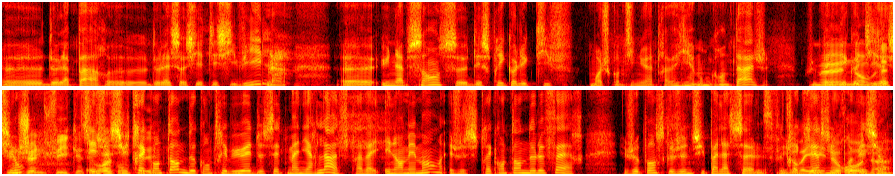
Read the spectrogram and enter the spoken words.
euh, de la part de la société civile une absence d'esprit collectif. Moi, je continue à travailler à mon grand âge. Paye des non, vous êtes cotisations. une jeune fille, qu'est-ce que Et vous je racontez suis très contente de contribuer de cette manière-là. Je travaille énormément et je suis très contente de le faire. Je pense que je ne suis pas la seule. Ça fait travailler les neurones. profession-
